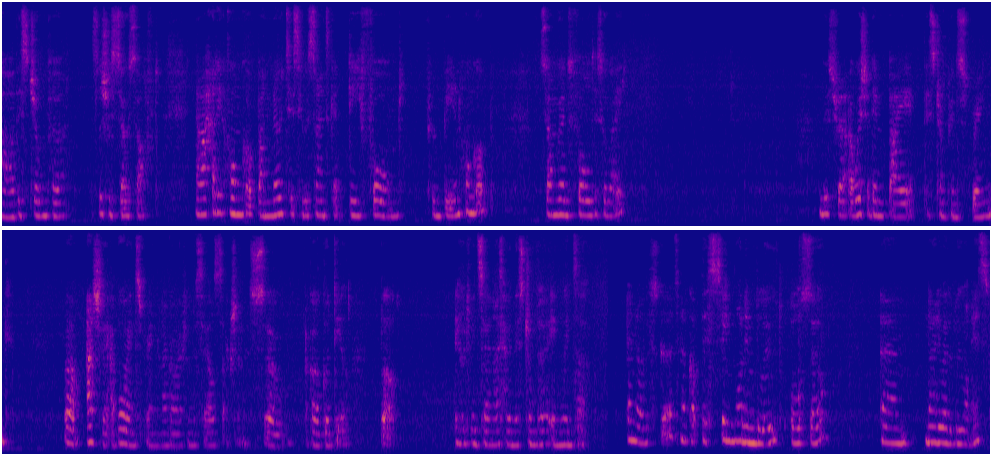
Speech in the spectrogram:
Oh, this jumper, it's literally so soft. Now I had it hung up and noticed it was starting to get deformed from being hung up. So I'm going to fold it away. This I wish I didn't buy it this jumper in spring. Well, actually, I bought it in spring and I got it from the sales section, so I got a good deal. But it would have been so nice having this jumper in winter. Another skirt, and I've got this same one in blue also. Um, no idea where the blue one is.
